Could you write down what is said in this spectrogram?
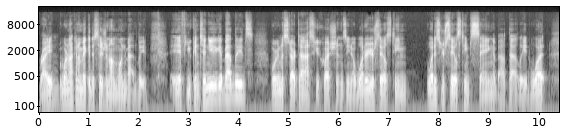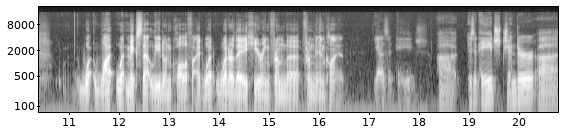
right? Mm-hmm. We're not going to make a decision on one bad lead. If you continue to get bad leads, we're going to start to ask you questions. You know, what are your sales team? What is your sales team saying about that lead? What what what what makes that lead unqualified? What what are they hearing from the from the end client? Yeah, is it age? Uh, is it age, gender, uh,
